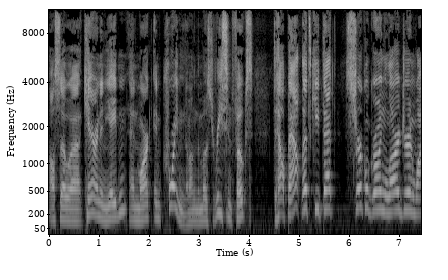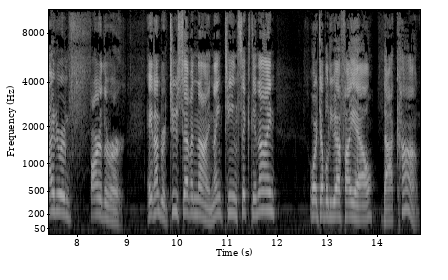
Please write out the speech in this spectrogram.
Also, uh, Karen and Yaden and Mark in Croydon, among the most recent folks to help out. Let's keep that circle growing larger and wider and farther. 800 279 1969 or WFIL.com.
